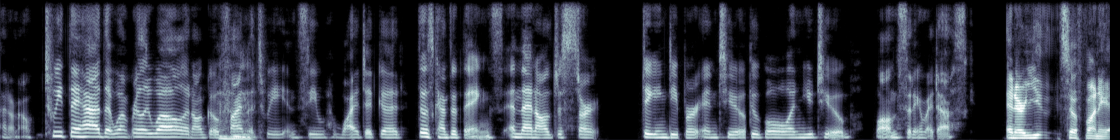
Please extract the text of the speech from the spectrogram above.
I don't know, tweet they had that went really well. And I'll go mm-hmm. find the tweet and see why it did good, those kinds of things. And then I'll just start digging deeper into Google and YouTube while I'm sitting at my desk. And are you so funny?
